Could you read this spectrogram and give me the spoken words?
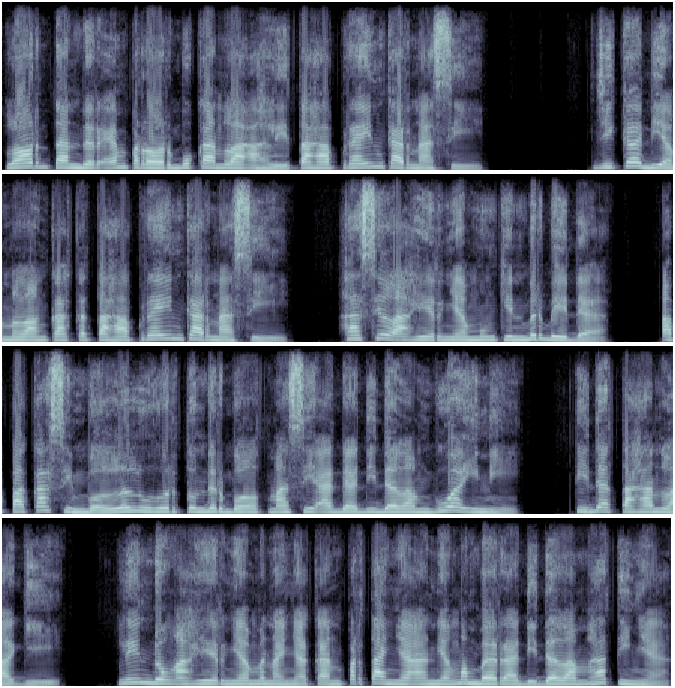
Lord Thunder Emperor bukanlah ahli tahap reinkarnasi. Jika dia melangkah ke tahap reinkarnasi, hasil akhirnya mungkin berbeda. Apakah simbol leluhur Thunderbolt masih ada di dalam gua ini? Tidak tahan lagi. Lindong akhirnya menanyakan pertanyaan yang membara di dalam hatinya.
